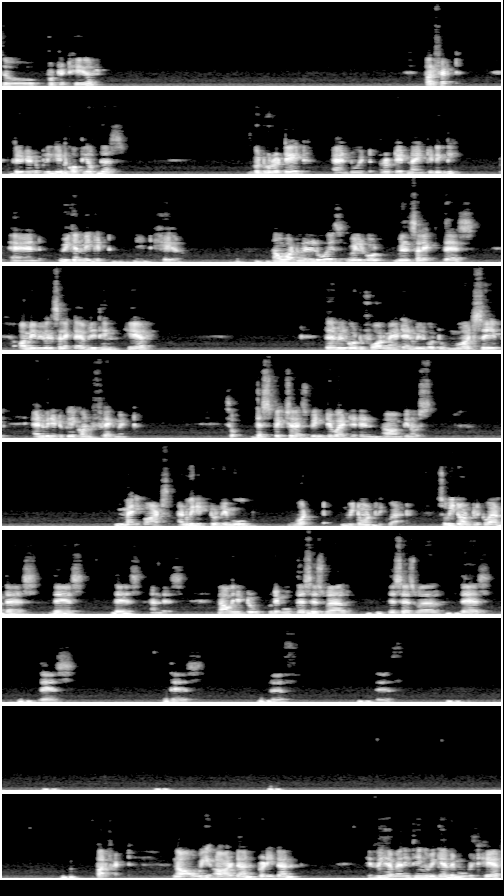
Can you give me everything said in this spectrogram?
so put it here perfect. Create a duplicate copy of this. Go to rotate and do it rotate 90 degree. And we can make it here. Now what we'll do is we'll go we'll select this. Or maybe we'll select everything here. Then we'll go to format and we'll go to merge shape. And we need to click on fragment so this picture has been divided in um, you know many parts and we need to remove what we don't require. So we don't require this this this and this. Now we need to remove this as well this as well this this this this this perfect. Now we are done pretty done. If we have anything we can remove it here.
